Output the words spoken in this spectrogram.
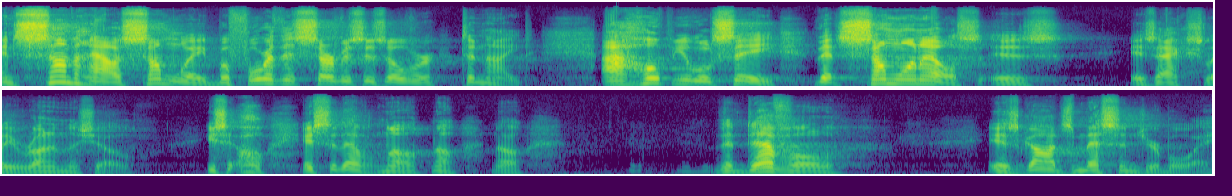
And somehow, someway, before this service is over tonight, I hope you will see that someone else is, is actually running the show. You say, oh, it's the devil. No, no, no. The devil is God's messenger boy.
